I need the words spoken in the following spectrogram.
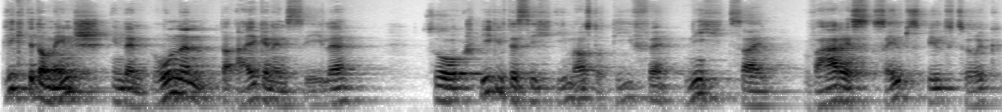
Blickte der Mensch in den Brunnen der eigenen Seele, so spiegelte sich ihm aus der Tiefe nicht sein wahres Selbstbild zurück,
